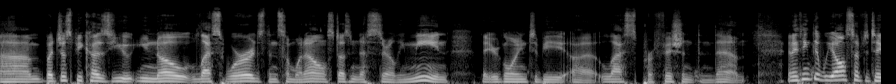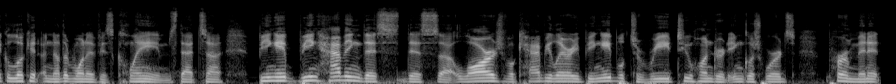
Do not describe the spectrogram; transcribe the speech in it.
Um, but just because you, you know less words than someone else doesn't necessarily mean that you're going to be uh, less proficient than them. And I think that we also have to take a look at another one of his claims that uh, being able, being having this this uh, large vocabulary, being able to read 200 English words per minute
